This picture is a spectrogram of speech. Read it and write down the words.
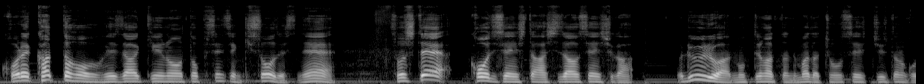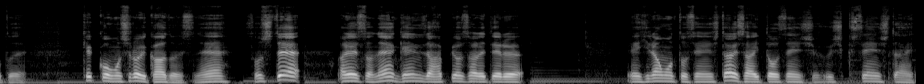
これ勝った方フェザー級のトップ戦線来そうですね。そして浩二選手と芦澤選手がルールは載ってなかったんでまだ調整中とのことで結構面白いカードですね。そしてあれですよね現在発表されている、えー、平本選手対斉藤選手牛久選手対、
